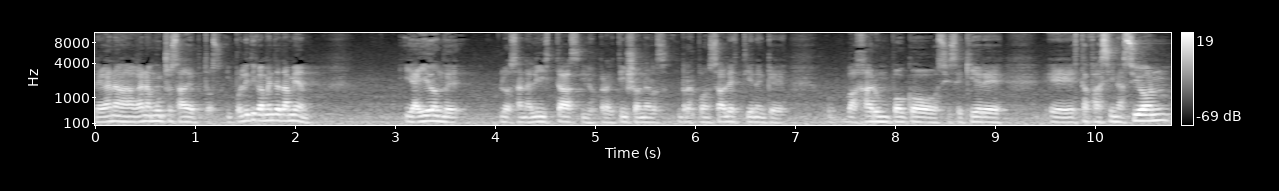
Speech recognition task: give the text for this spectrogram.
le gana, gana muchos adeptos, y políticamente también. Y ahí es donde los analistas y los practitioners responsables tienen que bajar un poco, si se quiere, eh, esta fascinación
